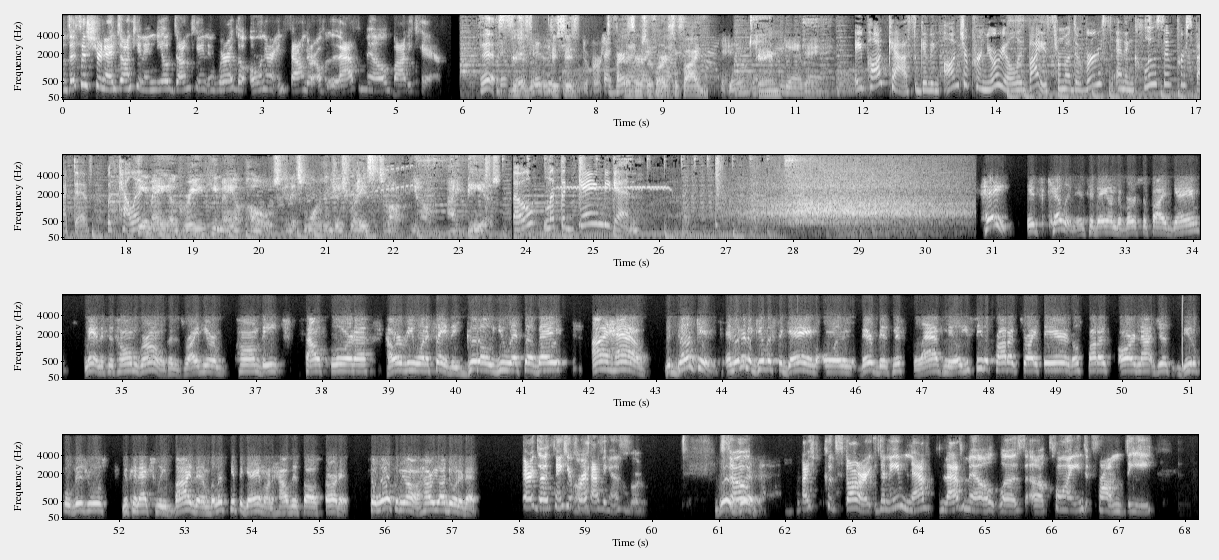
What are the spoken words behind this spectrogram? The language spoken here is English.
this is Shernette Duncan and Neil Duncan, and we're the owner and founder of Lavmel Body Care. This, This is this is diversified game game game. a podcast giving entrepreneurial advice from a diverse and inclusive perspective with Kellen, He may agree, he may oppose, and it's more than just race. It's about you know ideas. so let the game begin. It's Kellen, and today on Diversified Game, man, this is homegrown because it's right here in Palm Beach, South Florida, however you want to say, the good old US of A. I have the Duncans, and they're going to give us the game on their business, Lavmel. You see the products right there. Those products are not just beautiful visuals. You can actually buy them, but let's get the game on how this all started. So welcome y'all. How are y'all doing today? Very good. Thank you for having us. Good, So- good. I could start. The name Nav, Lavmel was uh, coined from the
